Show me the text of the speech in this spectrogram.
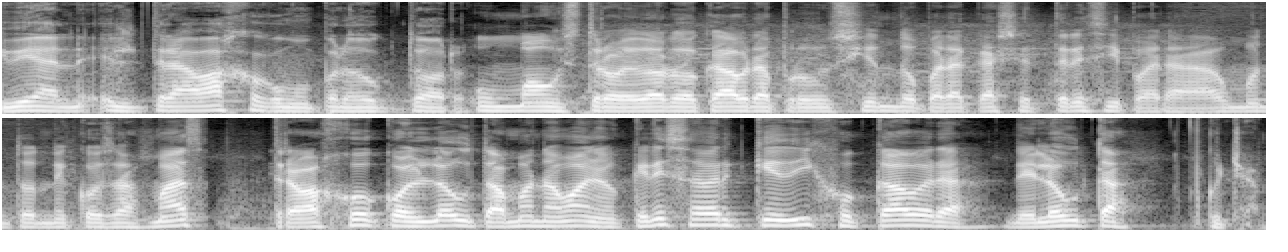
vean el trabajo como productor. Un monstruo Eduardo Cabra produciendo para Calle 3 y para un montón de cosas más. Trabajó con Louta mano a mano. ¿Querés saber qué dijo Cabra de Louta? Escucha.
